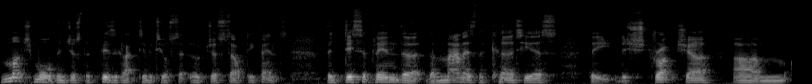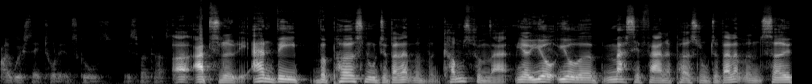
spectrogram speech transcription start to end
much more than just the physical activity or, se- or just self defense. The discipline, the the manners, the courteous, the the structure. Um, I wish they taught it in schools. It's fantastic. Uh, absolutely, and the the personal development that comes from that. You know, you're you're a massive fan of personal development. So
